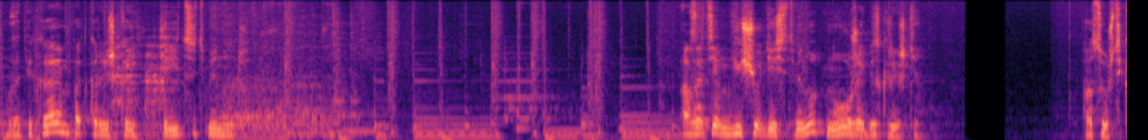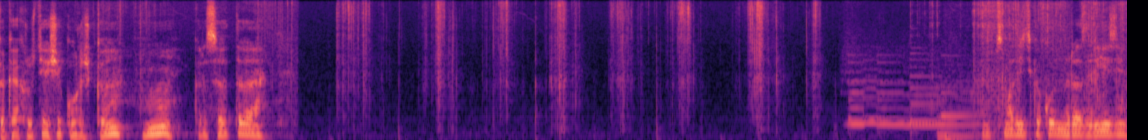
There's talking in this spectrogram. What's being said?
Выпекаем под крышкой 30 минут. А затем еще 10 минут, но уже без крышки. Послушайте, какая хрустящая корочка, а? О, красота! Посмотрите, какой он на разрезе.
